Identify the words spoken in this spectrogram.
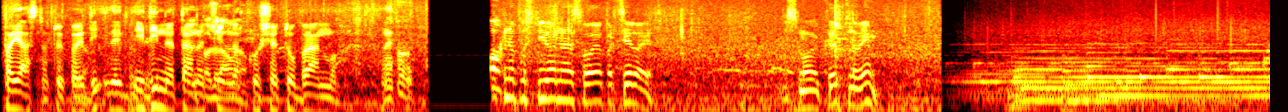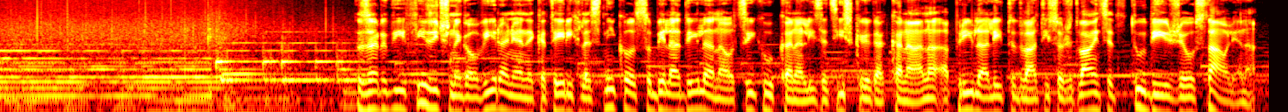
Pa jasno, to je pa edi- edini na ta način lahko še to branimo. Ne? Kako ne pustijo na svojo parcelo? Mi smo kar, ne vem. Zaradi fizičnega oviranja nekaterih lastnikov so bila dela na odseku kanalizacijskega kanala aprila leta 2020 tudi že ustavljena.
